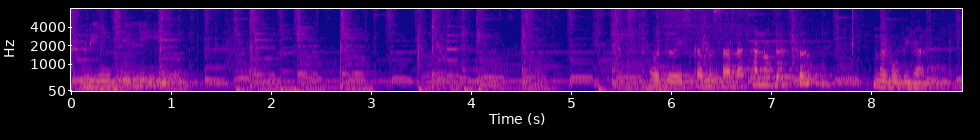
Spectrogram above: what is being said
ग्रीन चिली और जो इसका मसाला था नूडल्स का, मैं वो भी डालूँगी।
